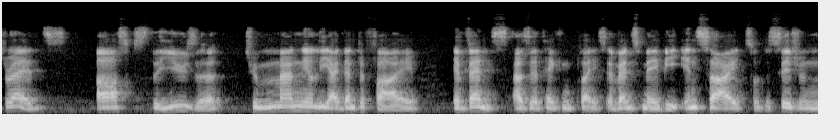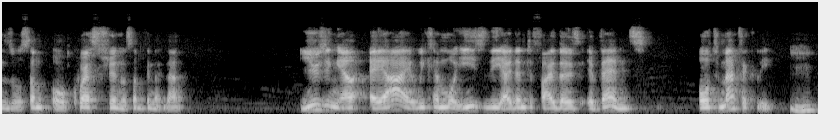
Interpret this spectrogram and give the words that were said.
Threads asks the user to manually identify events as they're taking place. Events may be insights or decisions or some or question or something like that. Using AI, we can more easily identify those events automatically, mm-hmm.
